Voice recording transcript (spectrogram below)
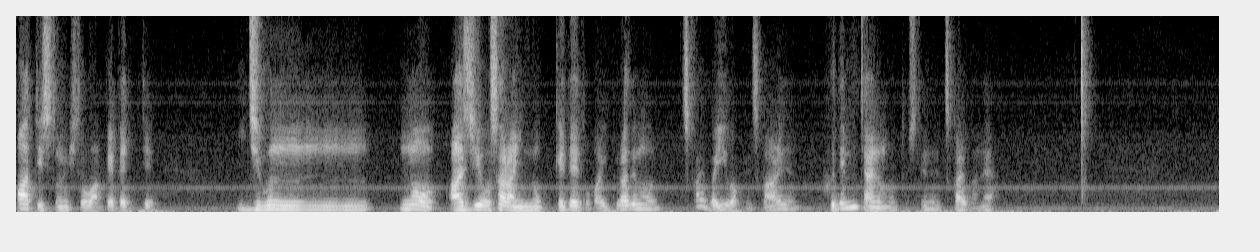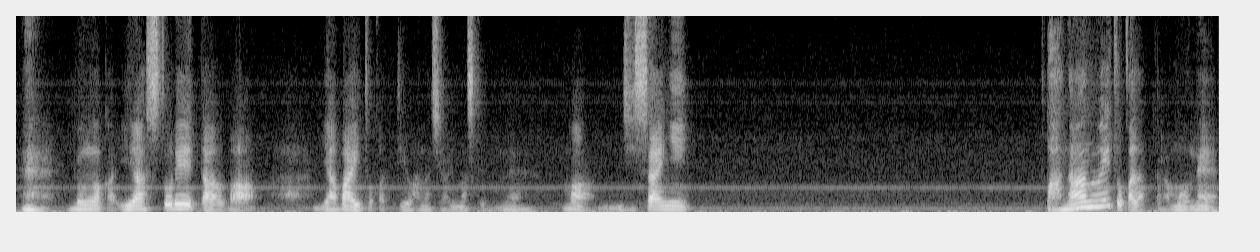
アーティストの人がペペって自分の味をさらに乗っけてとか、いくらでも使えばいいわけですから、あれ筆みたいなものとしてね、使えばね。世の中イラストレーターがやばいとかっていう話ありますけどね。まあ実際にバナーの絵とかだったらもうね、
